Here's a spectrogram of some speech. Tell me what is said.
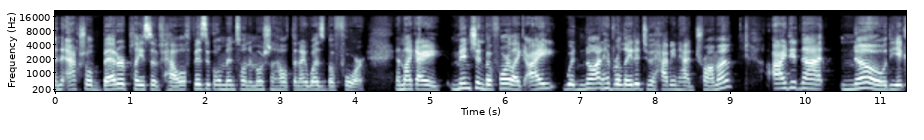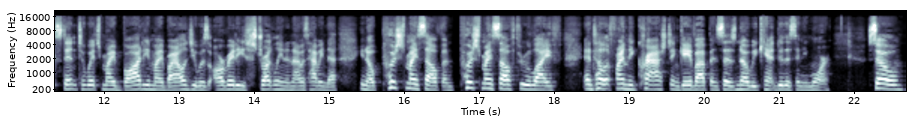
an actual better place of health, physical, mental, and emotional health than I was before. And like I mentioned before, like I would not have related to having had trauma. I did not know the extent to which my body, my biology was already struggling and I was having to, you know, push myself and push myself through life until it finally crashed and gave up and says, no, we can't do this anymore. So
